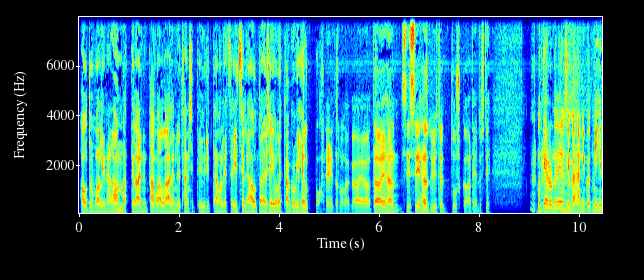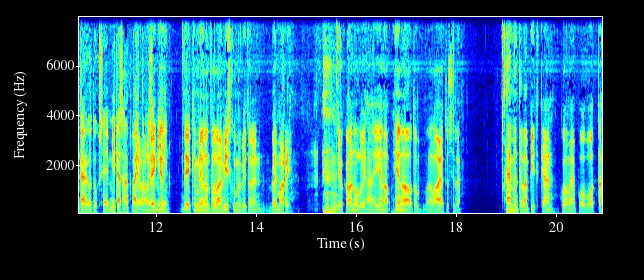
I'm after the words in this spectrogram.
autonvalinnan ammattilainen tavallaan ja nyt hän sitten yrittää valita itselle autoa ja se ei olekaan kovin helppoa. Ei todellakaan joo. Tämä on ihan, siis ihan yhtä tuskaa tietysti. Mutta kerro nyt ensin vähän, niin kuin, että mihin tarkoitukseen, mitä sä oot vaihtamassa Joo, eikä, mihin. eikä meillä on tuollainen 535 Bemari, joka on ollut ihan hieno, hieno auto. Ollaan ajettu sille hämmentävän pitkään, kolme ja puoli vuotta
